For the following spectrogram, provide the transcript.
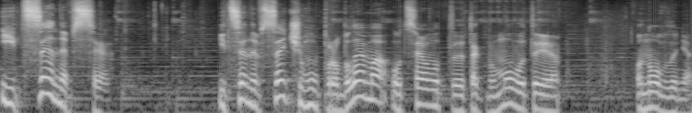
І це не все. І це не все, чому проблема, оце, от, так би мовити, оновлення.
